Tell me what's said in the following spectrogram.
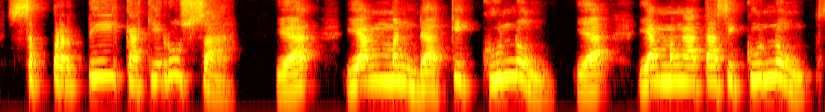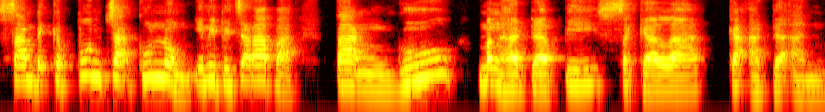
seperti kaki rusa, ya, yang mendaki gunung, ya, yang mengatasi gunung sampai ke puncak gunung. Ini bicara apa? tangguh menghadapi segala keadaan.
